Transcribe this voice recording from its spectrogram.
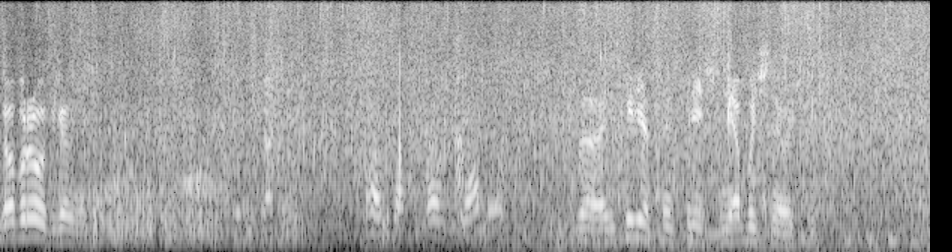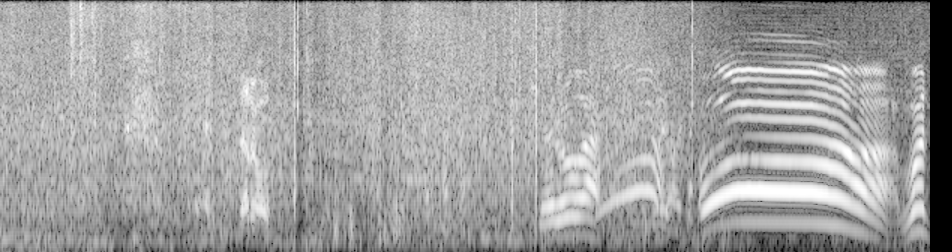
Доброе утро. Да, интересная встреча, необычная очень. Здорово. Здорово. О, вот,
